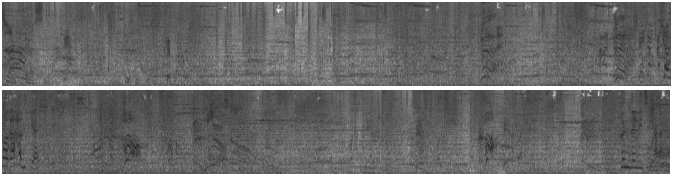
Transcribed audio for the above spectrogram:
제압되었습니다. 평화가 함께하시길. 흔들리지 말아요.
